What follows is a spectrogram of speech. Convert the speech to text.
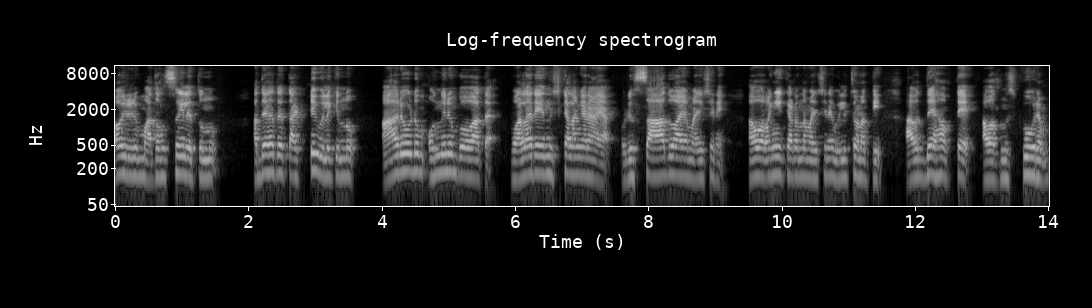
അവരൊരു മദർസയിലെത്തുന്നു അദ്ദേഹത്തെ തട്ടി വിളിക്കുന്നു. ആരോടും ഒന്നിനും പോവാത്ത വളരെ നിഷ്കളങ്കനായ ഒരു സാധുവായ മനുഷ്യനെ ആ ഉറങ്ങിക്കിടന്ന മനുഷ്യനെ വിളിച്ചുണർത്തി അദ്ദേഹത്തെ അവർ നിഷ്കൂരം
